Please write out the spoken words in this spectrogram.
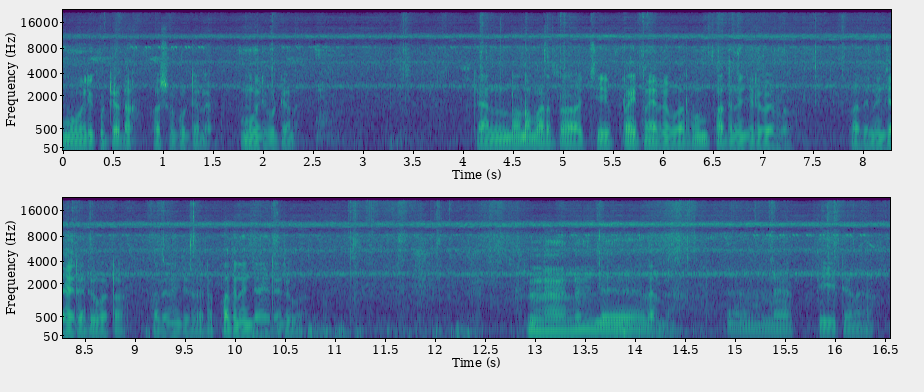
മൂരിക്കുട്ടി കേട്ടോ പശുക്കുട്ടിയല്ല. മൂരിക്കുട്ടിയാണ്. രണ്ടെണ്ണം പടത്തോ ചീപ്പ് റേറ്റിനായിരുന്നു വെറും പതിനഞ്ച് രൂപയുള്ളൂ പതിനഞ്ചായിരം രൂപ കേട്ടോ. പതിനഞ്ച് രൂപ അല്ല പതിനഞ്ചായിരം രൂപ. നല്ല തീറ്റയാണ്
